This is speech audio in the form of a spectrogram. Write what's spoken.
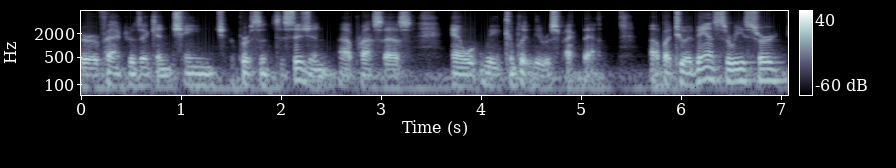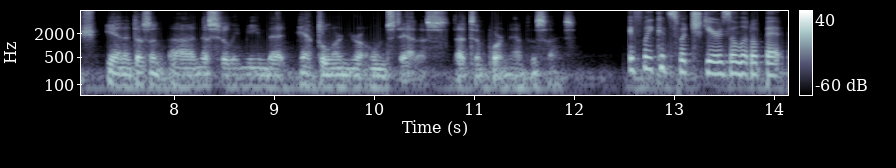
there are factors that can change a person's decision uh, process, and we completely respect that. Uh, but to advance the research, and it doesn't uh, necessarily mean that you have to learn your own status. That's important to emphasize if we could switch gears a little bit,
